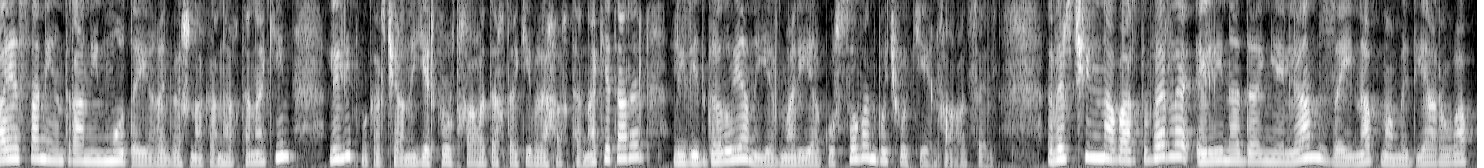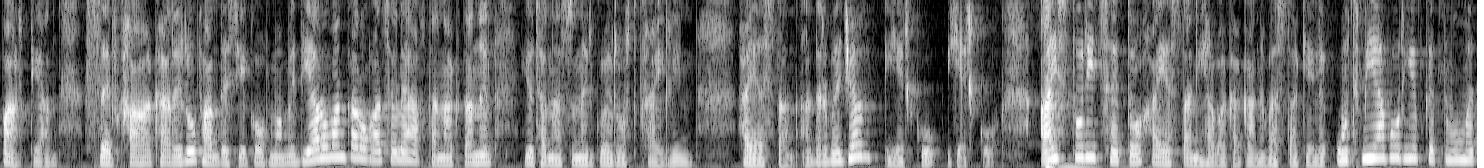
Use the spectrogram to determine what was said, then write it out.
Հայաստանի ընտրանին մոտ է եղել վերջնական հաղթանակին, Լիլիթ Մկրչյանը երկրորդ խաղատախտակի վրա հաղթանակ է տարել, Լիլիթ Գալոյանը եւ Մարիա Կուրսովան ոչ ոքի են խաղացել։ Վերջինն ավարտվել է Էլինա Դանիելյան, Զեյնաբ Մամեդյարովա պարտիան։ Սև խաղակարերով հանդես եկող Մամեդյարովան կարողացել է հաղթանակ տանել 72-րդ քայլին։ Հայաստան-Ադրբեջան 2-2։ Այս տուրից հետո Հայաստանի հավաքականը վաստակել է 8 միավոր եւ գտնվում է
